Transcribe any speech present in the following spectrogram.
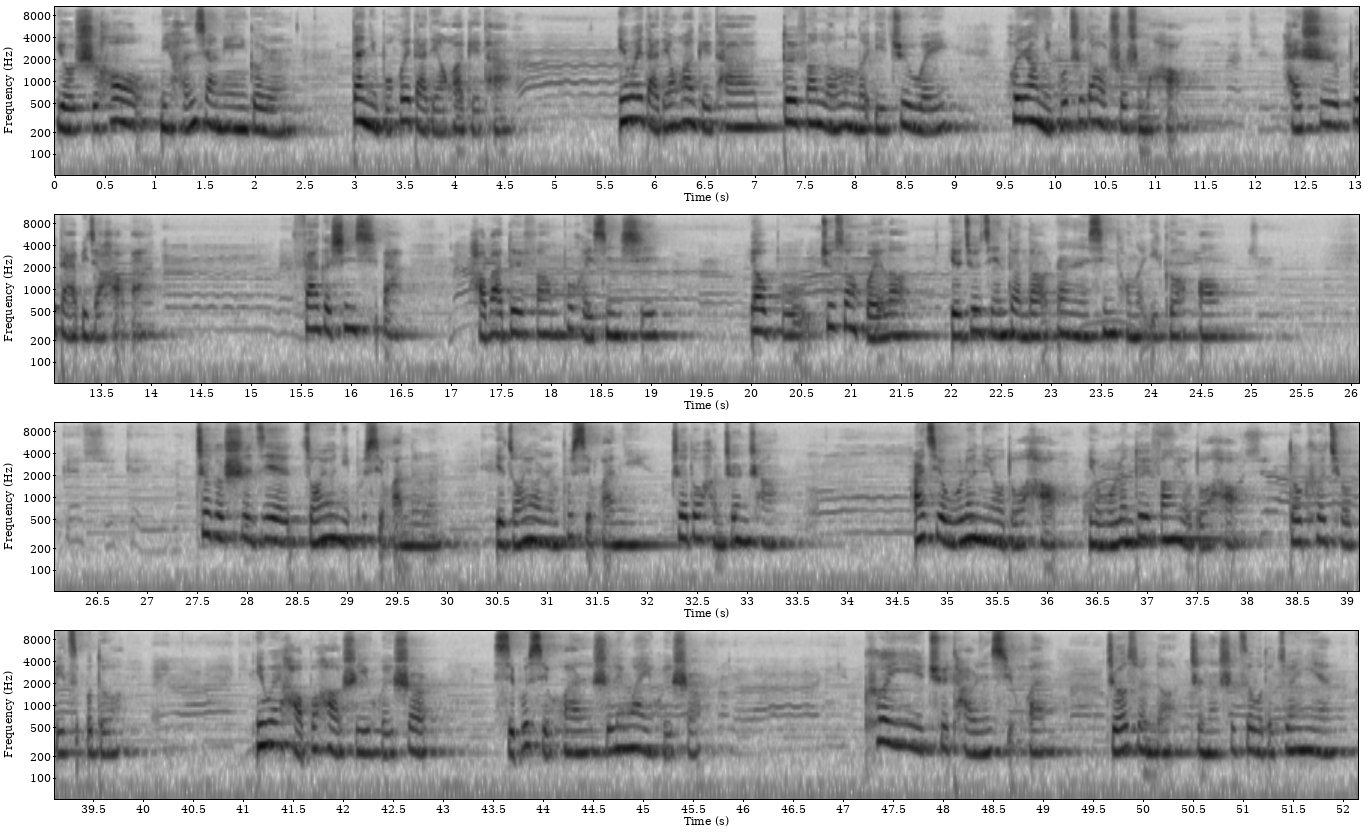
有时候你很想念一个人，但你不会打电话给他，因为打电话给他，对方冷冷的一句“喂”，会让你不知道说什么好，还是不打比较好吧？发个信息吧，好怕对方不回信息，要不就算回了，也就简短到让人心疼的一个“哦”。这个世界总有你不喜欢的人，也总有人不喜欢你，这都很正常。而且无论你有多好，也无论对方有多好，都苛求彼此不得。因为好不好是一回事儿，喜不喜欢是另外一回事儿。刻意去讨人喜欢，折损的只能是自我的尊严。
